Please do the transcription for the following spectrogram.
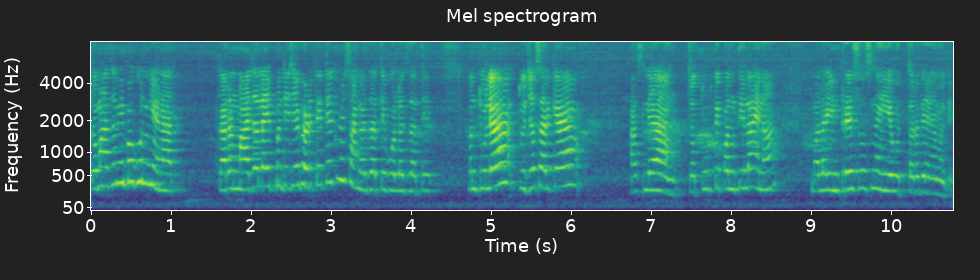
तो माझं मी बघून घेणार. कारण माझ्या लाईफमध्ये जे घडते तेच मी सांगत जाते बोलत जाते. पण तुला तुझ्यासारख्या असल्या चतुर्थीपंथीला आहे ना मला इंटरेस्टच नाही आहे उत्तर देण्यामध्ये.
